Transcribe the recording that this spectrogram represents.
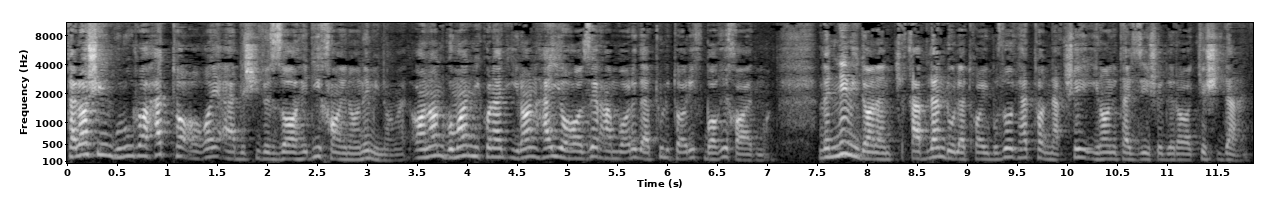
تلاش این گروه را حتی آقای اردشیر زاهدی خائنانه مینامد. آنان گمان می کنند ایران حی و حاضر همواره در طول تاریخ باقی خواهد ماند و نمی‌دانند که قبلا دولت‌های بزرگ حتی نقشه ایران تجزیه شده را کشیدند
